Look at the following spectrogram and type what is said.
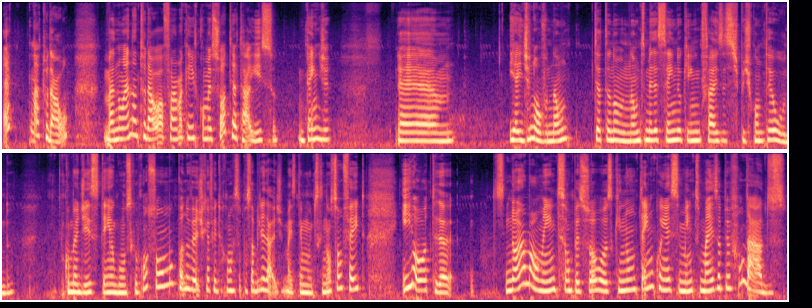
é natural. Mas não é natural a forma que a gente começou a tratar isso. Entende? É... E aí, de novo, não tratando, não desmerecendo quem faz esse tipo de conteúdo. Como eu disse, tem alguns que eu consumo quando vejo que é feito com responsabilidade, mas tem muitos que não são feitos. E outra, normalmente são pessoas que não têm conhecimentos mais aprofundados.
